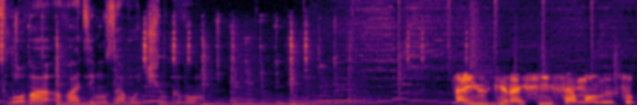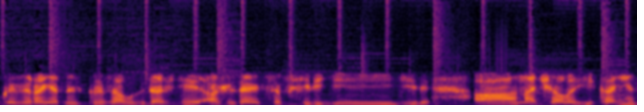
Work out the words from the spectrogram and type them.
Слово Вадиму Заводченкову. На юге России самая высокая вероятность грозовых дождей ожидается в середине недели. А начало и конец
